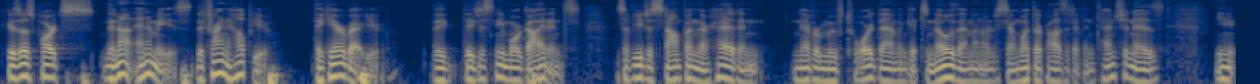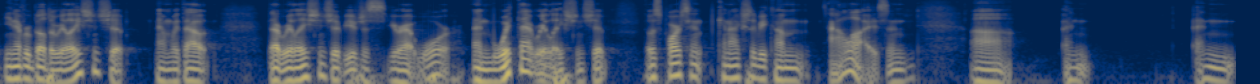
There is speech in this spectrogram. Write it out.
Because those parts they're not enemies. They're trying to help you. They care about you. They they just need more guidance. And so if you just stomp on their head and never move toward them and get to know them and understand what their positive intention is, you you never build a relationship. And without that relationship, you're just you're at war. And with that relationship, those parts can, can actually become allies and uh, and and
